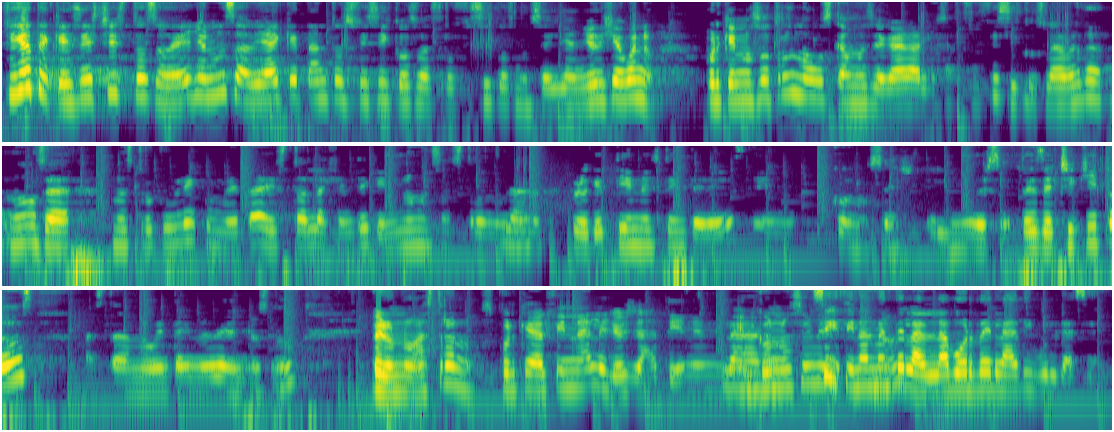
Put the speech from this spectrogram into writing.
Fíjate que sí es chistoso, ¿eh? Yo no sabía que tantos físicos o astrofísicos nos seguían. Yo dije, bueno, porque nosotros no buscamos llegar a los astrofísicos, la verdad, ¿no? O sea, nuestro público meta es toda la gente que no es astrónoma, pero que tiene este interés en conocer el universo, desde chiquitos hasta 99 años, ¿no? Pero no astrónomos, porque al final ellos ya tienen el conocimiento. Sí, finalmente ¿no? la labor de la divulgación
